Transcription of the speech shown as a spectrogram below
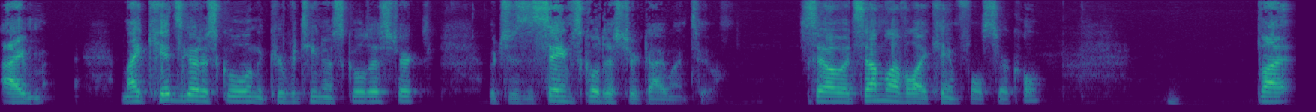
I'm my kids go to school in the Cupertino school district which is the same school district I went to. So at some level, I came full circle. But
